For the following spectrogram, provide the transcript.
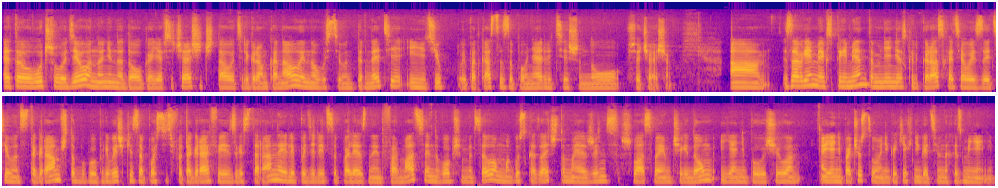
Это улучшило дело, но ненадолго. Я все чаще читала телеграм-каналы и новости в интернете, и YouTube и подкасты заполняли тишину все чаще. А за время эксперимента мне несколько раз хотелось зайти в Инстаграм, чтобы по привычке запостить фотографии из ресторана или поделиться полезной информацией, но в общем и целом могу сказать, что моя жизнь шла своим чередом, и я не получила, я не почувствовала никаких негативных изменений.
